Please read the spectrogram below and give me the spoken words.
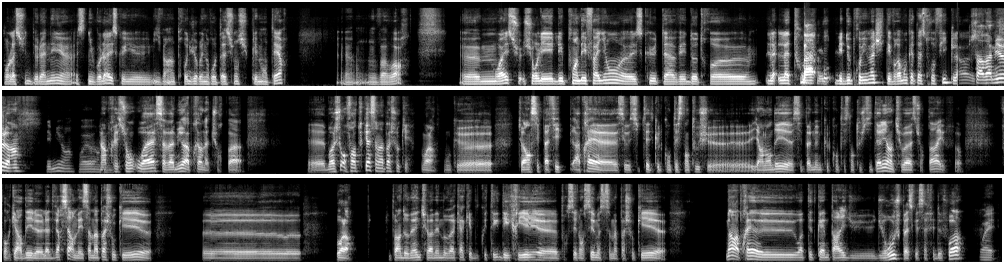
pour, la suite de l'année à ce niveau-là. Est-ce qu'il va introduire une rotation supplémentaire? Euh, on va voir. Euh, ouais, sur, sur les, les points défaillants, euh, est-ce que tu avais d'autres. euh, La, la touche, Bah, les deux premiers matchs étaient vraiment catastrophiques. Là, ça va mieux, là. hein. c'est mieux. Hein. Ouais, ouais, L'impression, ouais, ça va mieux. Après, on a toujours pas. Moi, je- enfin, en tout cas, ça m'a pas choqué. Voilà. Donc, tu vois, on s'est pas fait. Après, c'est aussi peut-être que le contest en touche irlandais, c'est pas le même que le contest en touche italien. Tu vois, c'est toujours pareil. Faut, faut regarder l'adversaire, mais ça m'a pas choqué. euh, voilà. C'est pas un domaine, tu vois, même Ovaka qui est beaucoup décrié euh, pour s'élancer, moi, ça m'a pas choqué. euh. Non, après, euh, on va peut-être quand même parler du, du rouge parce que ça fait deux fois. ouais,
